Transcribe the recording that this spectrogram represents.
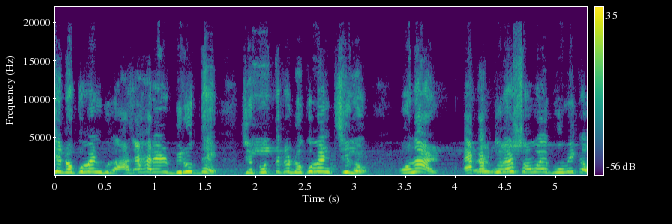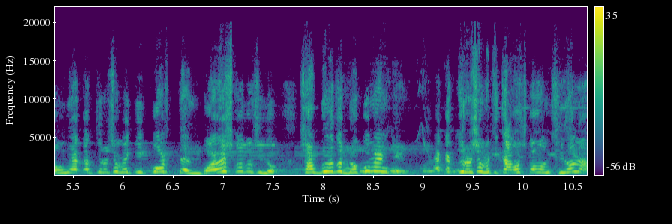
যে ডকুমেন্টগুলো, আজাহারের বিরুদ্ধে যে প্রত্যেকটা ডকুমেন্ট ছিল, ওনার একাত্তরের সময় ভূমিকা, উনি একাত্তরের সময় কি করতেন? বয়স কত ছিল? সবগুলো তো ডকুমেন্টের একাত্তরের সময় কি কাগজ কলম ছিল না?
